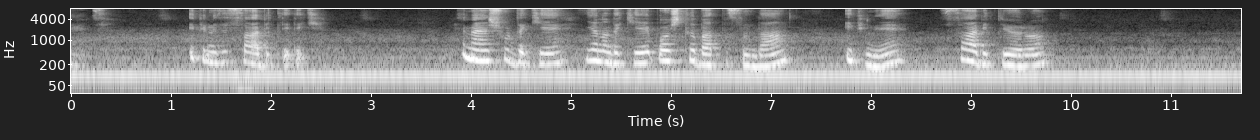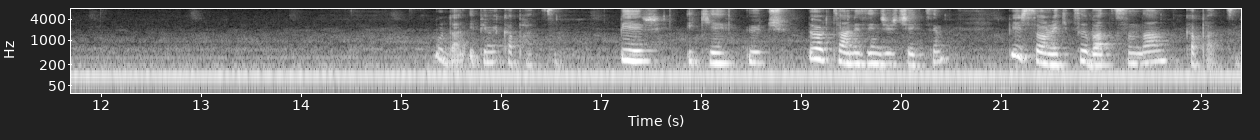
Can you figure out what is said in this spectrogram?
Evet. İpimizi sabitledik. Hemen şuradaki yanındaki boş tığ battısından ipimi sabitliyorum. Buradan ipimi kapattım. 1 2 3 4 tane zincir çektim. Bir sonraki tığ battısından kapattım.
